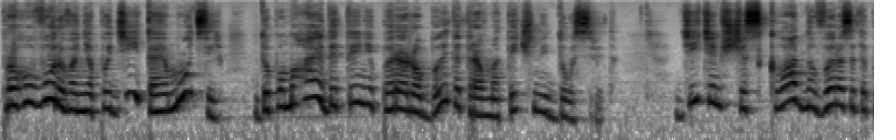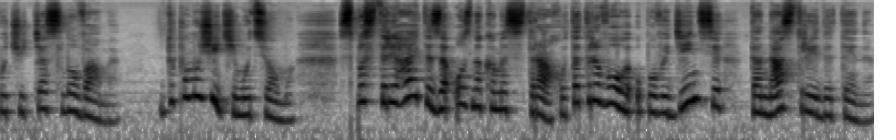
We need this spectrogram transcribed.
Проговорювання подій та емоцій допомагає дитині переробити травматичний досвід. Дітям ще складно виразити почуття словами. Допоможіть їм у цьому. Спостерігайте за ознаками страху та тривоги у поведінці та настрої дитини.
